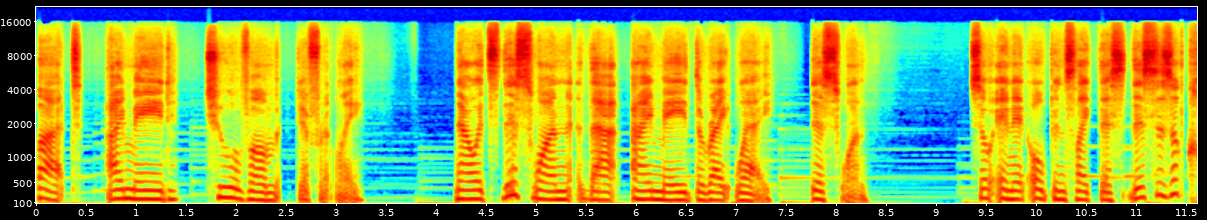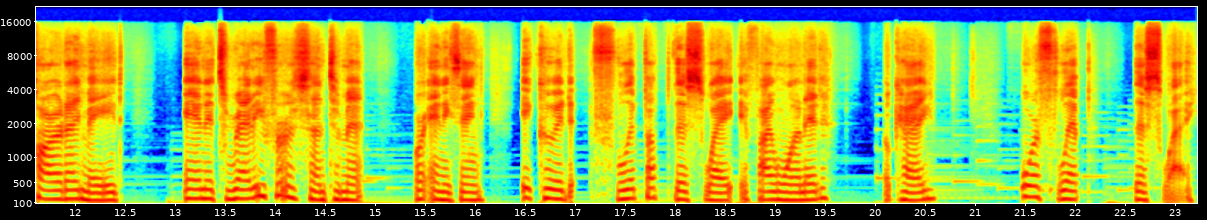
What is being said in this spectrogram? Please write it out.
but I made two of them differently. Now it's this one that I made the right way. This one. So, and it opens like this. This is a card I made and it's ready for a sentiment or anything. It could flip up this way if I wanted. Okay. Or flip this way.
